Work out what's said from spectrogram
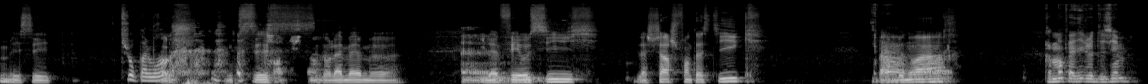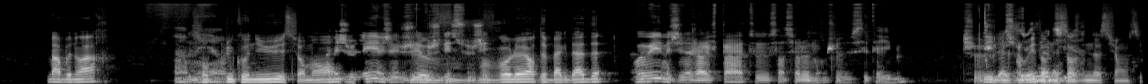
mais c'est Toujours pas loin. proche. c'est Ah, dans la même. euh, Il a Euh, fait aussi La Charge Fantastique, Barbe Ah, Noire, Comment t'as dit le deuxième? Barbe Noire, Ah son merde. plus connu et sûrement Ah, mais je l'ai, je, je, le je voleur de Bagdad. Oui, oui, mais j'arrive pas à te sortir le nom. C'est terrible. Je- Et je il a joué dans. Naissance d'une Nation aussi.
